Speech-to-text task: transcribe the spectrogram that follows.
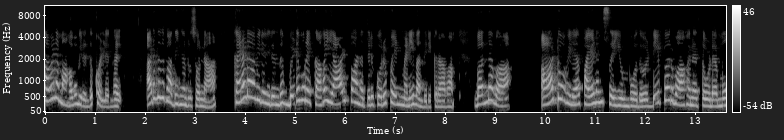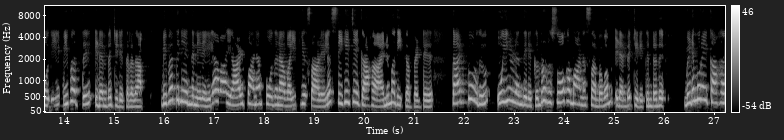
கவனமாகவும் இருந்து கொள்ளுங்கள். அடுத்தது பாத்தீங்க என்று சொன்னா கனடாவில இருந்து விடுமுறைக்காக யாழ்ப்பாணத்திற்கு ஒரு பெண்மணி வந்திருக்கிறாவாம் வந்தவா ஆட்டோவில பயணம் செய்யும் போது டிப்பர் வாகனத்தோட மோதி விபத்து இடம்பெற்றிருக்கிறதா விபத்து நேர்ந்த நிலையில அவ யாழ்ப்பாணம் போதனா வைத்தியசாலையில சிகிச்சைக்காக அனுமதிக்கப்பட்டு தற்போது உயிரிழந்திருக்கின்ற ஒரு சோகமான சம்பவம் இடம்பெற்றிருக்கின்றது. விடுமுறைக்காக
